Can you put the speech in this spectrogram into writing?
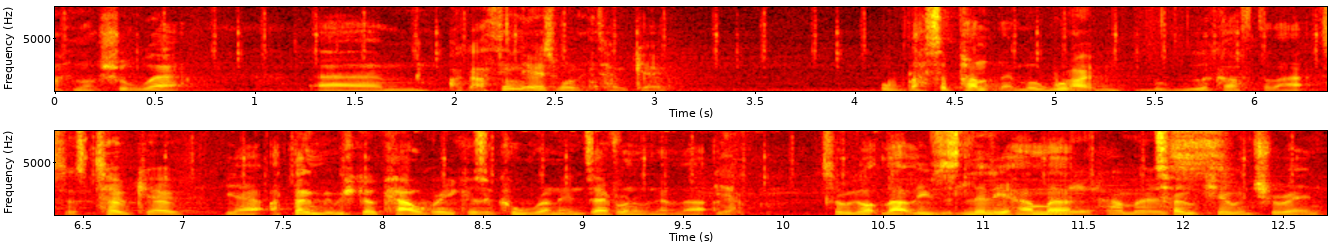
I'm not sure where. Um, I, I think there is one in Tokyo. Well, that's a punt then. We'll, we'll, Right. we'll look after that. So it's Tokyo. Yeah, I don't think we should go Calgary because of Cool Runnings. Everyone will know that. Yeah. So we got that leaves us Lillehammer, Tokyo, and Turin.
